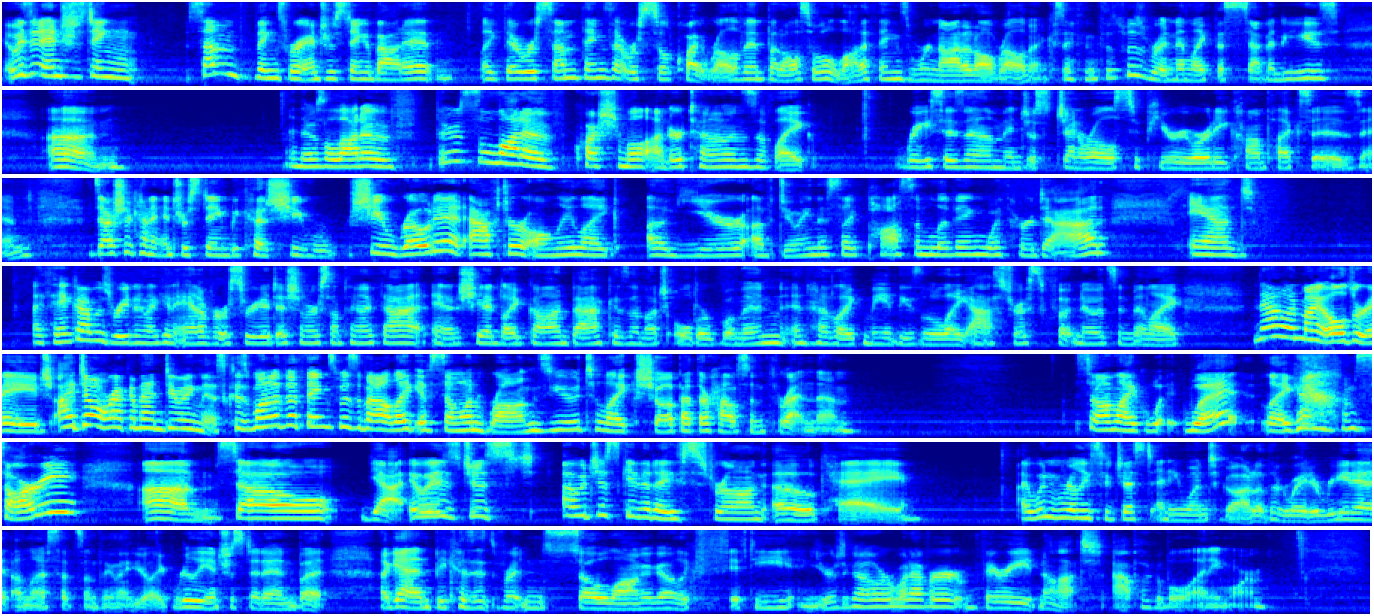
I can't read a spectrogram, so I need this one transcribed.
It was an interesting some things were interesting about it. Like there were some things that were still quite relevant, but also a lot of things were not at all relevant because I think this was written in like the 70s. Um, and there's a lot of there's a lot of questionable undertones of like racism and just general superiority complexes. And it's actually kind of interesting because she she wrote it after only like a year of doing this like possum living with her dad. And I think I was reading like an anniversary edition or something like that and she had like gone back as a much older woman and had like made these little like asterisk footnotes and been like now in my older age I don't recommend doing this. Because one of the things was about like if someone wrongs you to like show up at their house and threaten them so I'm like, what? Like, I'm sorry. Um, so yeah, it was just, I would just give it a strong okay. I wouldn't really suggest anyone to go out of their way to read it unless that's something that you're like really interested in. But again, because it's written so long ago, like 50 years ago or whatever, very not applicable anymore.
